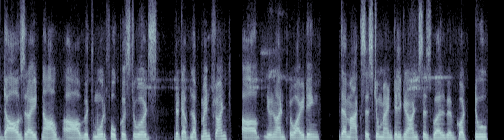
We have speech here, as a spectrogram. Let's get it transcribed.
DAOs right now, uh, with more focus towards the development front, uh, you know, and providing them access to mantle grants as well. We've got two,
